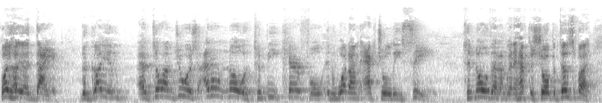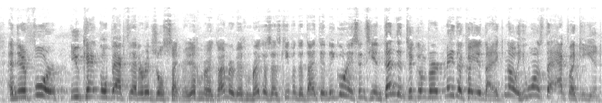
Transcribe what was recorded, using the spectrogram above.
the Goyim, until I'm Jewish, I don't know to be careful in what I'm actually seeing to know that I'm going to have to show up and testify. And therefore, you can't go back to that original site. says, since he intended to convert, made the No, he wants to act like a yid.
